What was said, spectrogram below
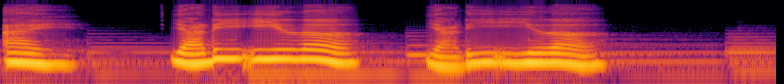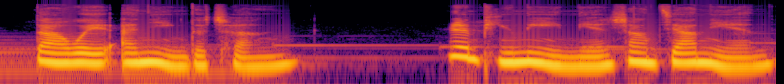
爱亚利伊勒。亚利伊勒，大卫安营的城，任凭你年上加年，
